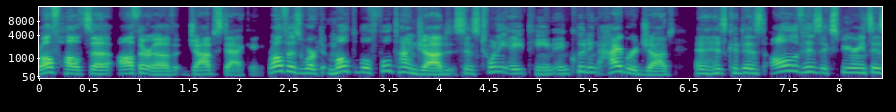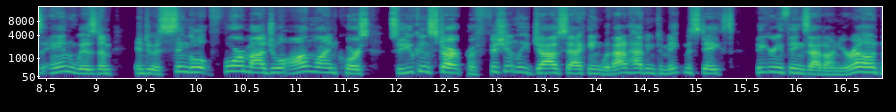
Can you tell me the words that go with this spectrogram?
Rolf Halse, author of Job Stacking. Rolf has worked multiple full time jobs since 2018, including hybrid jobs, and has condensed all of his experiences and wisdom into a single four module online course so you can start proficiently job stacking without having to make mistakes, figuring things out on your own,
